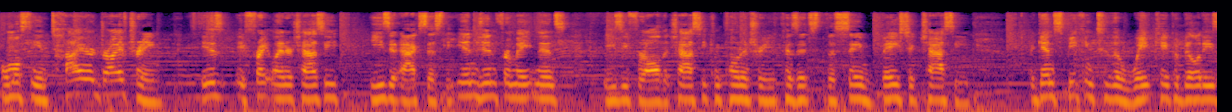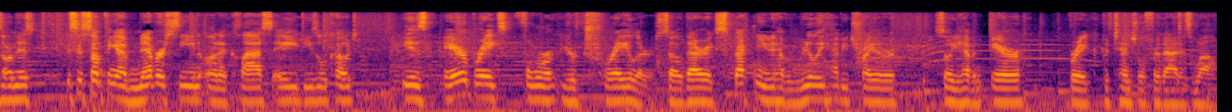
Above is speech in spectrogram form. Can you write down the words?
almost the entire drivetrain is a Freightliner chassis, easy to access the engine for maintenance, easy for all the chassis componentry because it's the same basic chassis. Again, speaking to the weight capabilities on this, this is something I've never seen on a Class A diesel coach, is air brakes for your trailer. So they're expecting you to have a really heavy trailer, so you have an air brake potential for that as well.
